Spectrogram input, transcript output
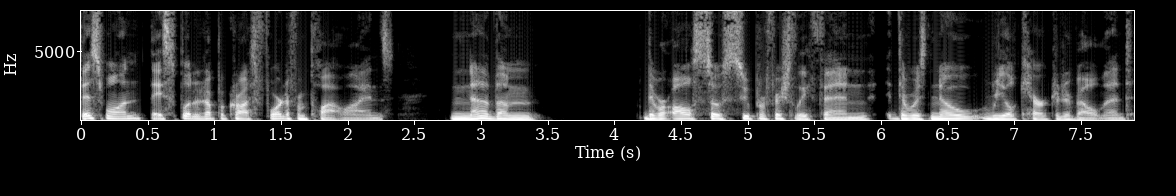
This one they split it up across four different plot lines. None of them they were all so superficially thin. There was no real character development.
